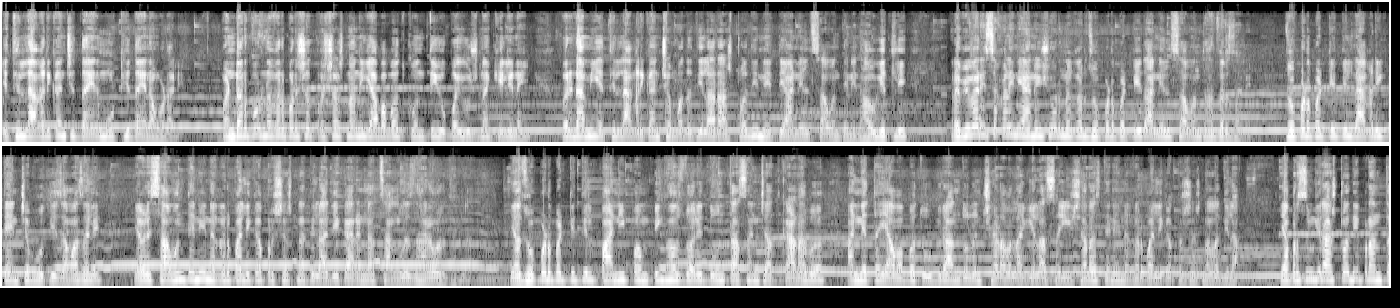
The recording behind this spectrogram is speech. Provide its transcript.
येथील नागरिकांची दैन मोठी दैना उडाली. पंढरपूर नगर परिषद प्रशासनाने याबाबत कोणतीही उपाययोजना केली नाही. परिणामी येथील नागरिकांच्या मदतीला राष्ट्रवादी नेते अनिल सावंत यांनी धाव घेतली. रविवारी सकाळी ज्ञानेश्वर नगर झोपडपट्टीत अनिल सावंत हजर झाले. झोपडपट्टीतील नागरिक त्यांच्या भोवती जमा झाले. यावेळी सावंत यांनी नगरपालिका प्रशासनातील अधिकाऱ्यांना चांगलं झाडवर धरलं. या झोपडपट्टीतील पाणी पंपिंग हाऊसद्वारे दोन तासांच्या आत काढावं अन्यथा याबाबत उग्र आंदोलन छेडावं लागेल असा इशाराच त्यांनी नगरपालिका प्रशासनाला दिला. या प्रसंगी राष्ट्रवादी प्रांत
